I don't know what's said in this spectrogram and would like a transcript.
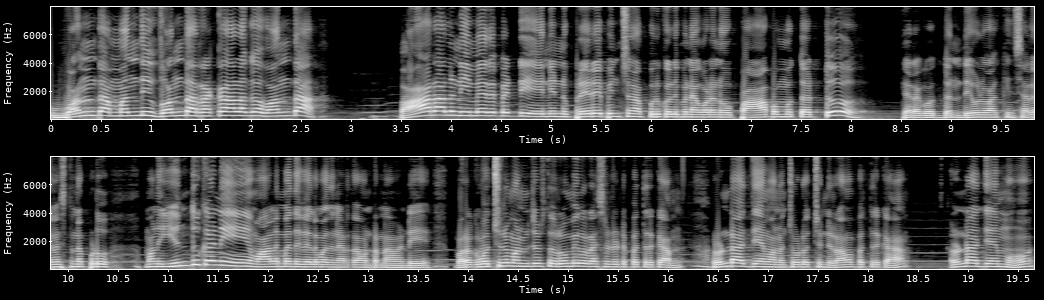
వంద మంది వంద రకాలుగా వంద భారాలు నీ మీద పెట్టి నిన్ను ప్రేరేపించిన పురుకొలిపినా కూడా నువ్వు పాపము తట్టు తిరగొద్దని దేవుని వాక్యం సెలవిస్తున్నప్పుడు మనం ఎందుకని వాళ్ళ మీద వీళ్ళ మీద నెడతా ఉంటున్నామండి? మరొక వచ్చిన మనం చూస్తే రోమిలకు రాసినటువంటి పత్రిక రెండో అధ్యాయం మనం చూడొచ్చండి. రామపత్రిక రెండో అధ్యాయము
